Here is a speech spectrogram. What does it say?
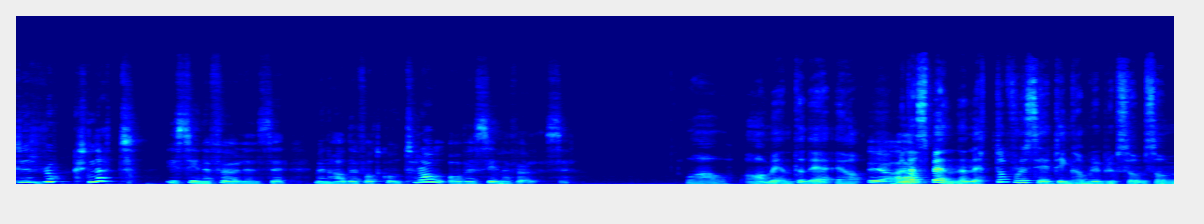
druknet i sine følelser, men hadde fått kontroll over sine følelser. Wow. Amen til det. Ja. Ja, Men det er spennende nettopp, for du ser ting kan bli brukt som, som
